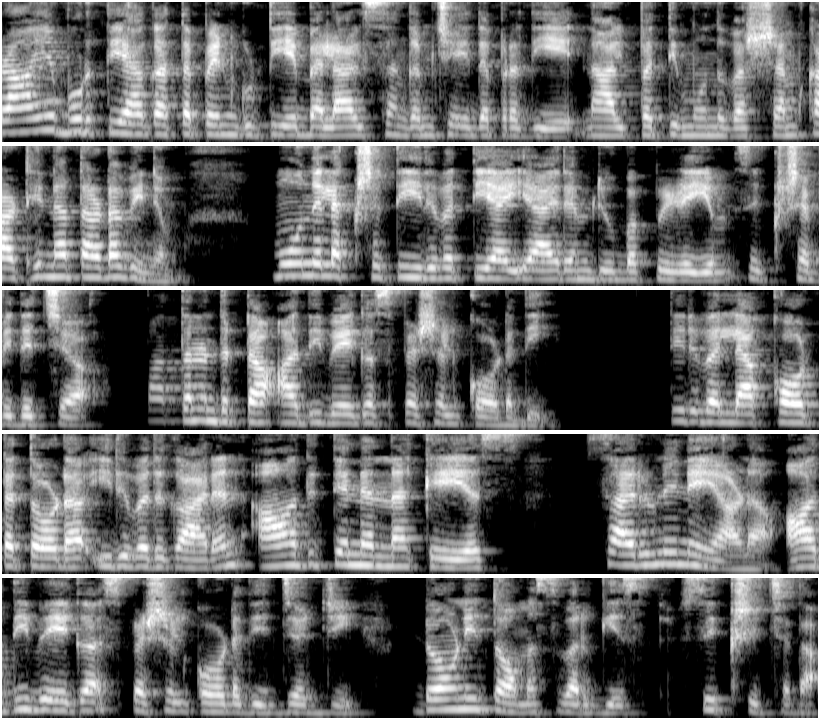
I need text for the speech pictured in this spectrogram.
പ്രായപൂർത്തിയാകാത്ത പെൺകുട്ടിയെ ബലാത്സംഗം ചെയ്ത പ്രതിയെ നാൽപ്പത്തിമൂന്ന് വർഷം കഠിന തടവിനും മൂന്ന് ലക്ഷത്തി ഇരുപത്തി അയ്യായിരം രൂപ പിഴയും ശിക്ഷ വിധിച്ച് പത്തനംതിട്ട അതിവേഗ സ്പെഷ്യൽ കോടതി. തിരുവല്ല കോട്ടത്തോട് ഇരുപതുകാരൻ ആദിത്യൻ എന്ന കെ എസ് സരുണിനെയാണ് അതിവേഗ സ്പെഷ്യൽ കോടതി ജഡ്ജി ഡോണി തോമസ് വർഗീസ് ശിക്ഷിച്ചത്.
